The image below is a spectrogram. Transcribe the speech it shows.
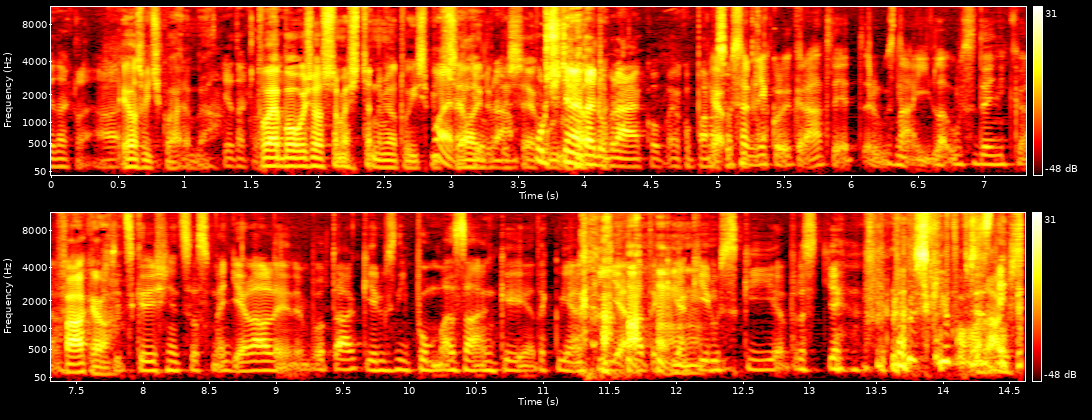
Je takhle. Ale... Jeho svíčka je dobrá. Je takhle, Tvoje bohužel jsem ještě neměl tu svíčku. ale dobrá. Se jako Určitě ne tak dobrá jako, jako pana Já už jsem několikrát jet různá jídla u Zdeňka. Fakt jo. Vždycky, když něco jsme dělali, nebo taky různý pomazánky a takový nějaký já, taky nějaký ruský a prostě. ruský pomazánky.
